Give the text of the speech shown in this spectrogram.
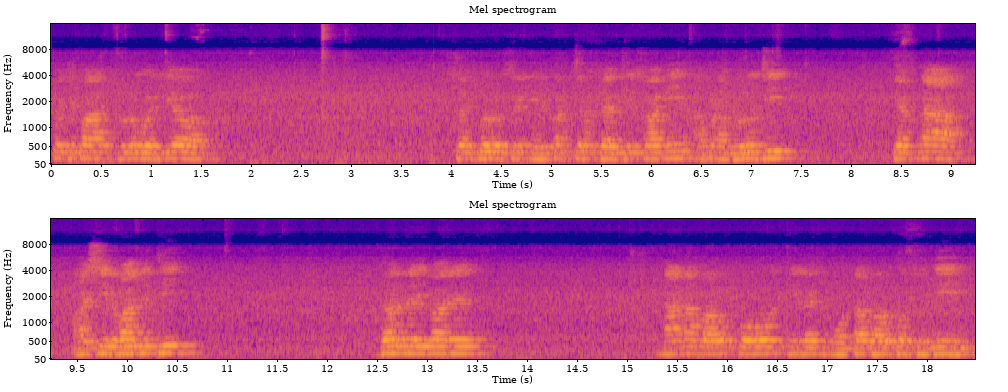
પૂજ્યપાદ ગુરુવર્ય સદગુરુ શ્રી નીલકંઠચરણદાસજી સ્વામી, આપણા ગુરુજી તેમના આશીર્વાદથી દર રવિવારે નાના બાળકોથી લઈને મોટા બાળકો સુધી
